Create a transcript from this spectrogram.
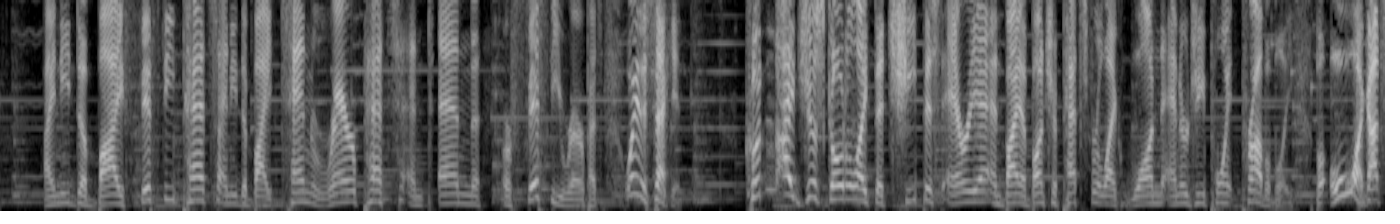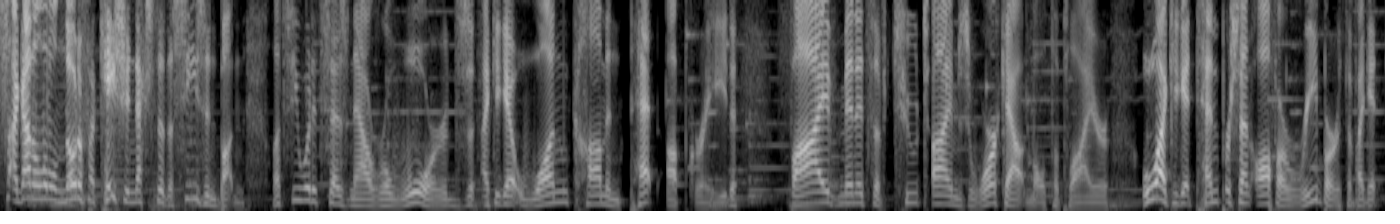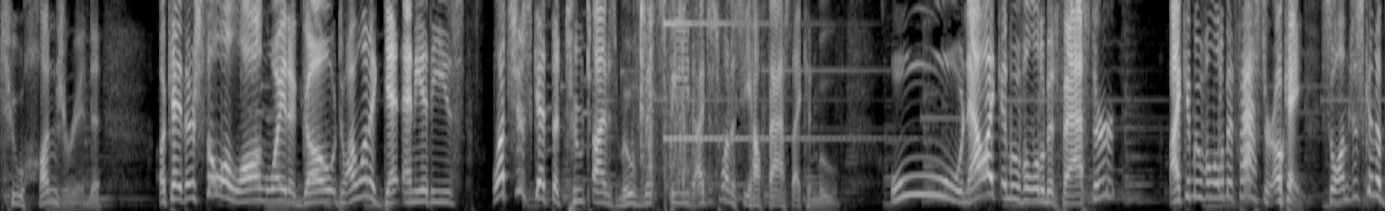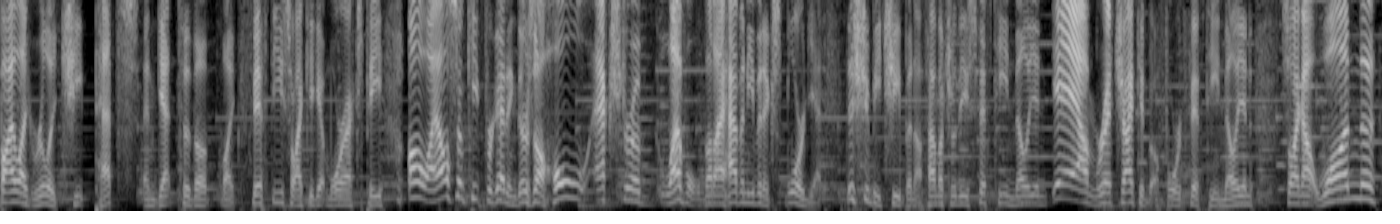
I need to buy 50 pets. I need to buy 10 rare pets and 10 or 50 rare pets. Wait a second. Couldn't I just go to like the cheapest area and buy a bunch of pets for like one energy point? Probably. But oh, I got I got a little notification next to the season button. Let's see what it says now. Rewards. I could get one common pet upgrade. Five minutes of two times workout multiplier. Oh, I could get 10% off a rebirth if I get 200. Okay, there's still a long way to go. Do I want to get any of these? Let's just get the two times movement speed. I just want to see how fast I can move. Ooh, now I can move a little bit faster. I can move a little bit faster. Okay, so I'm just gonna buy like really cheap pets and get to the like 50 so I could get more XP. Oh, I also keep forgetting there's a whole extra level that I haven't even explored yet. This should be cheap enough. How much are these? 15 million? Yeah, I'm rich. I could afford 15 million. So I got one,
